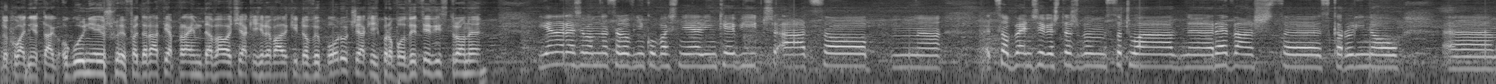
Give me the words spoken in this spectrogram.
Dokładnie tak. Ogólnie już Federacja Prime dawała Ci jakieś rywalki do wyboru, czy jakieś propozycje z ich strony? Ja na razie mam na celowniku właśnie Linkiewicz, a co, mm, co będzie, wiesz, też bym stoczyła e, rewanż z, z Karoliną, em,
